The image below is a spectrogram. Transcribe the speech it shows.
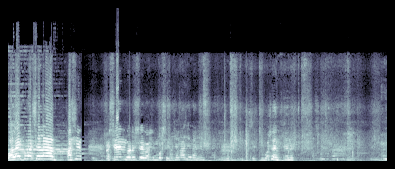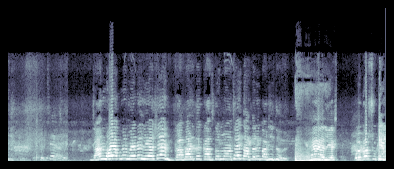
ওয়ালাইকুম আসসালাম। আসেন। আসেন গড়ে সাহেব আসেন বসেন। আসেন আসেন আসেন। বসেন জান ভাই, আপনার মেয়েটা নিয়ে আসেন? বাড়িতে কাজকর্ম আছে, তাড়াতাড়ি পাঠিয়ে হবে। হ্যাঁ লিয়ে ওই গো সুখীর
